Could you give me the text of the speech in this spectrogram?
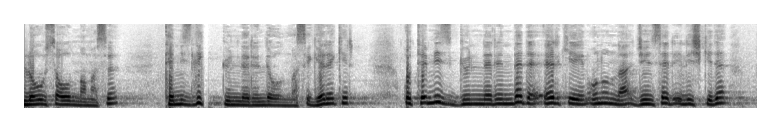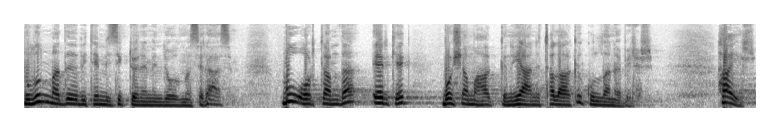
lohusa olmaması, temizlik günlerinde olması gerekir. O temiz günlerinde de erkeğin onunla cinsel ilişkide bulunmadığı bir temizlik döneminde olması lazım. Bu ortamda erkek boşama hakkını yani talakı kullanabilir. Hayır,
